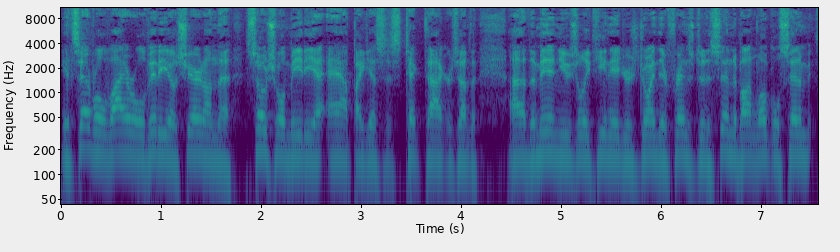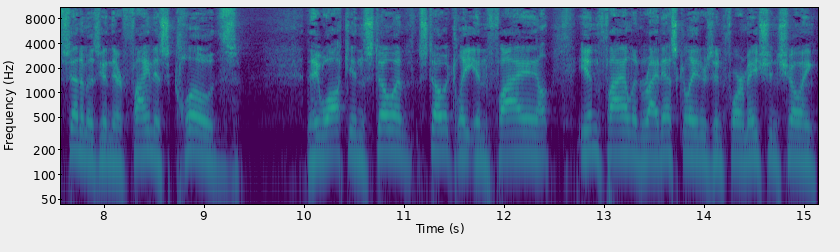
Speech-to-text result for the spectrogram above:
in several viral videos shared on the social media app. I guess it's TikTok or something. Uh, the men, usually teenagers, join their friends to descend upon local cin- cinemas in their finest clothes. They walk in sto- stoically in file, in file, and ride escalators in formation, showing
